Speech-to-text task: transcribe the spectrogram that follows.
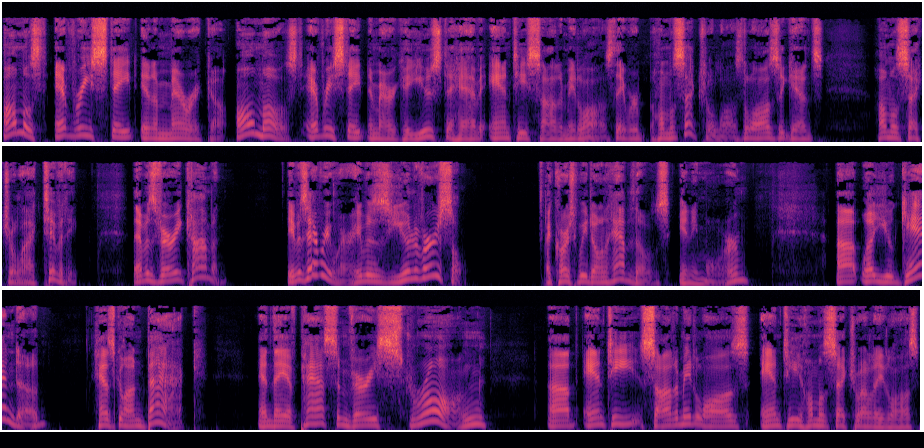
almost every state in America, almost every state in America used to have anti sodomy laws. They were homosexual laws, laws against homosexual activity. That was very common. It was everywhere, it was universal. Of course, we don't have those anymore. Uh, well, Uganda has gone back and they have passed some very strong uh, anti sodomy laws, anti homosexuality laws.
